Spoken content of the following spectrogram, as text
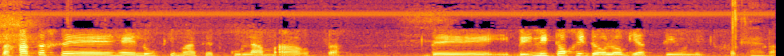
ואחר כך אה, העלו כמעט את כולם ארצה. ב- ב- מתוך אידיאולוגיה ציונית חזקה כן.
